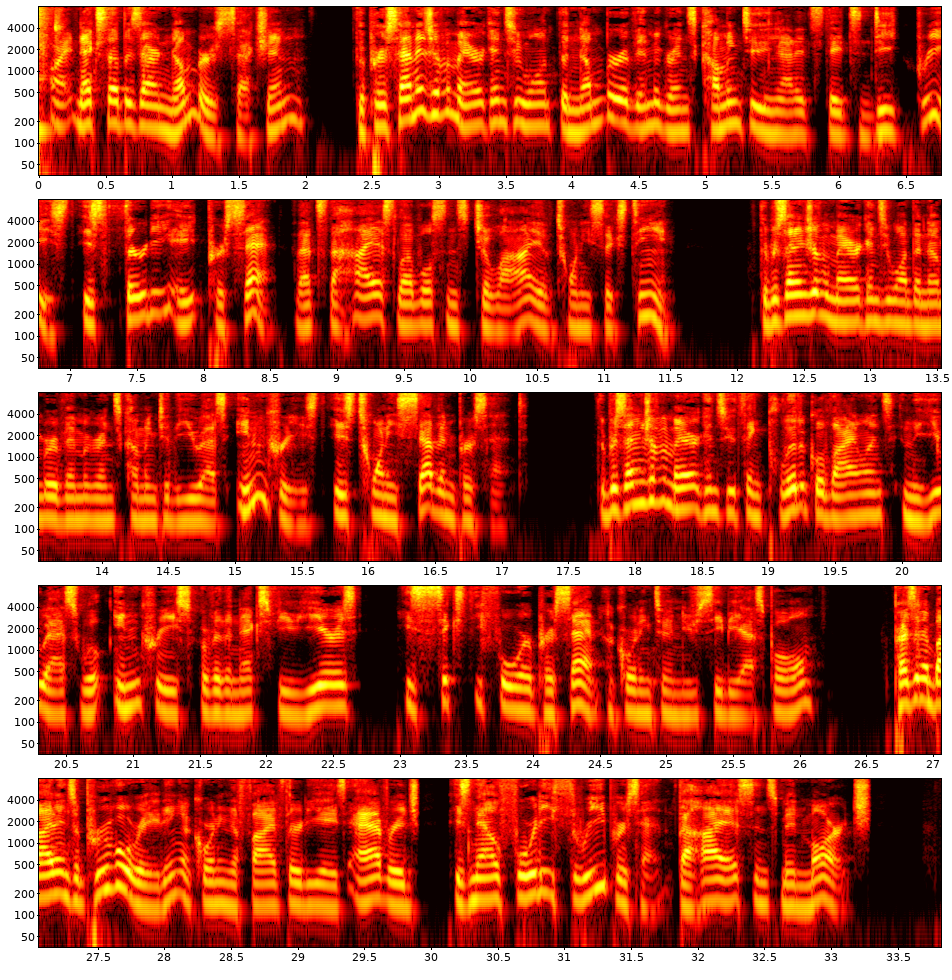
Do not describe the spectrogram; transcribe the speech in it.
All right, next up is our numbers section. The percentage of Americans who want the number of immigrants coming to the United States decreased is 38%. That's the highest level since July of 2016. The percentage of Americans who want the number of immigrants coming to the U.S. increased is 27%. The percentage of Americans who think political violence in the U.S. will increase over the next few years is 64%, according to a new CBS poll. President Biden's approval rating, according to 538's average, is now 43%, the highest since mid March.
